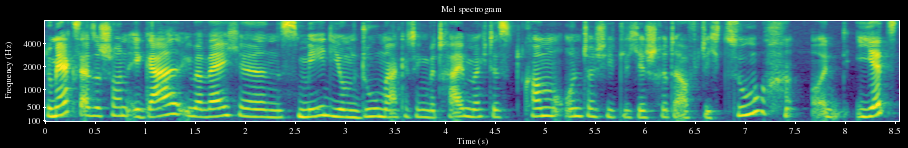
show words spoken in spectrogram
Du merkst also schon, egal über welches Medium du Marketing betreiben möchtest, kommen unterschiedliche Schritte auf dich zu. Und jetzt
